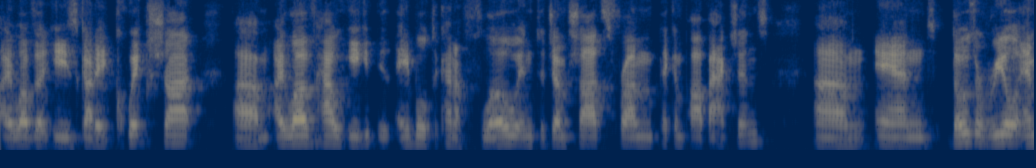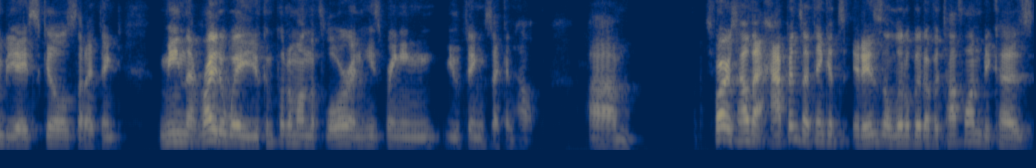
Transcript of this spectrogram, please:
I love that he's got a quick shot. Um, I love how he is able to kind of flow into jump shots from pick and pop actions. Um, and those are real NBA skills that I think mean that right away you can put him on the floor and he's bringing you things that can help. Um, as far as how that happens, I think it's it is a little bit of a tough one because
